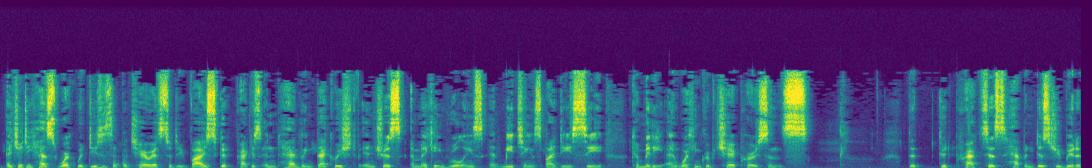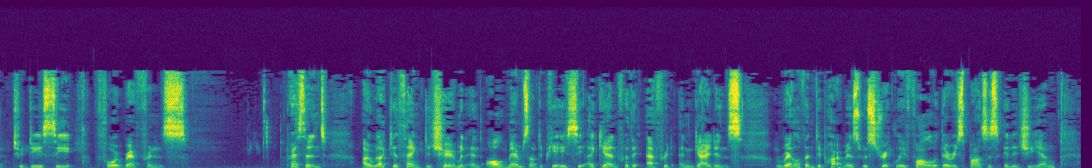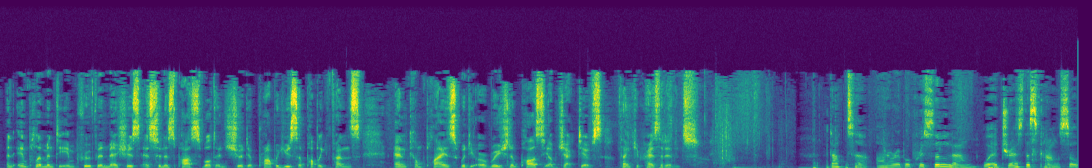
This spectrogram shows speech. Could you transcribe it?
HAD has worked with DC secretariats to devise good practice in handling declaration of interests and making rulings at meetings by DC, committee, and working group chairpersons. The good practice have been distributed to DC for reference. President, I would like to thank the chairman and all members of the PAC again for the effort and guidance. Relevant departments will strictly follow their responses in the GM and implement the improvement measures as soon as possible to ensure the proper use of public funds and compliance with the original policy objectives. Thank you, President. Dr. Honorable Priscilla Leung will address this council.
